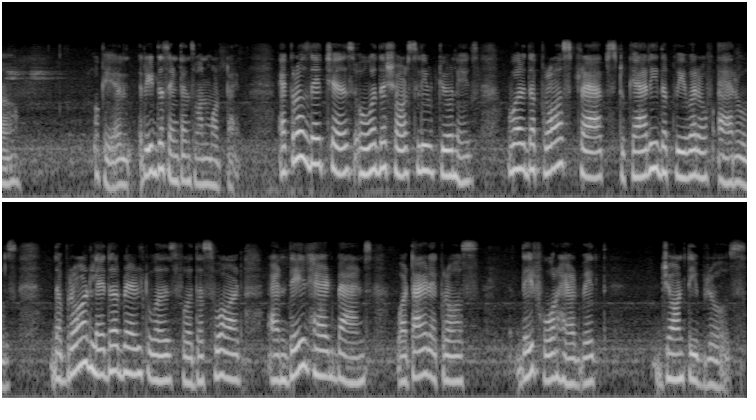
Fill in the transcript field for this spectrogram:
uh, okay, I'll read the sentence one more time. Across their chests, over the short-sleeved tunics, were the cross straps to carry the quiver of arrows. The broad leather belt was for the sword, and their headbands were tied across their forehead with jaunty brows.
